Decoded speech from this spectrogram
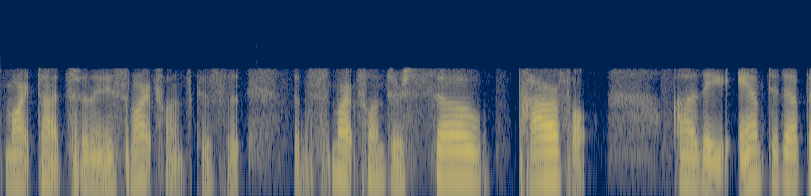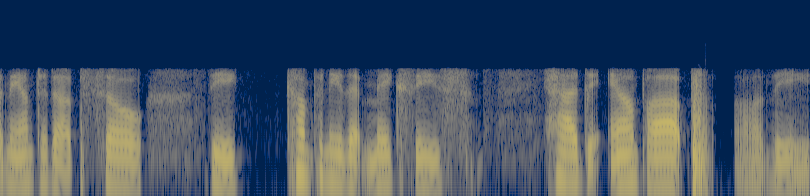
smart dots for the new smartphones because the, the smartphones are so powerful. Uh, they amped it up and amped it up. So the company that makes these had to amp up uh, the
